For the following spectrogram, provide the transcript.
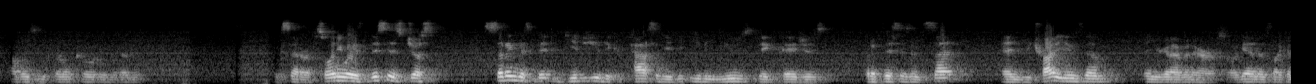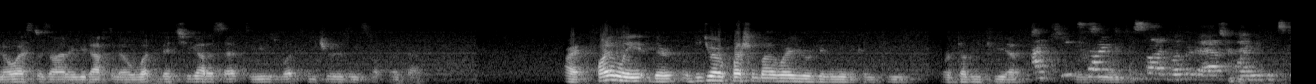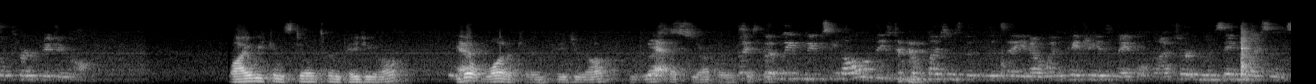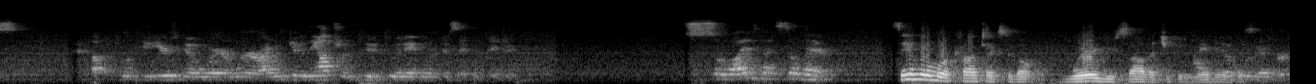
probably some kernel code or whatever, etc. So anyways, this is just, setting this bit gives you the capacity to even use big pages. But if this isn't set and you try to use them, then you're going to have an error. So again, as like an OS designer, you'd have to know what bits you got to set to use what features and stuff like that. All right, finally, there, did you have a question, by the way? You were giving me the confused, or WTF. I keep trying to decide whether to ask why we can still turn paging off. Why we can still turn paging off? Yeah. don't want to turn paging off. Yes. operating But, but we, we've seen all of these different places that, that say, you know, when paging is enabled. And I've certainly seen places up to a few years ago where, where I was given the option to, to enable or disable paging. So why is that still there? Say a little more context about where you saw that you could enable or disable.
